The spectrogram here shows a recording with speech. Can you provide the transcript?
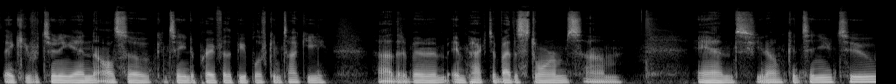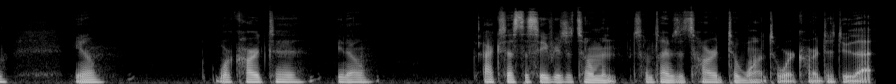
Thank you for tuning in. Also, continue to pray for the people of Kentucky uh, that have been impacted by the storms. Um, and, you know, continue to, you know, work hard to, you know, access the Savior's atonement. Sometimes it's hard to want to work hard to do that.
